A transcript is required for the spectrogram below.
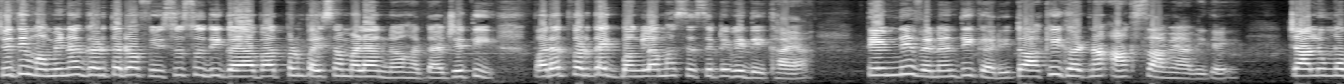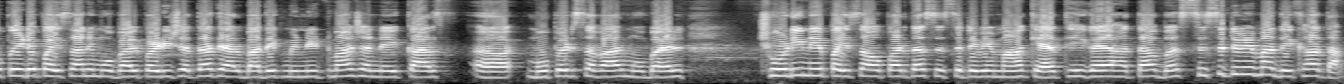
જેથી મમ્મીના ઘર તરફ ઈસુ સુધી ગયા બાદ પણ પૈસા મળ્યા ન હતા, જેથી પરત ફરતા એક બંગલામાં સીસીટીવી દેખાયા. તેમને વિનંતી કરી તો આખી ઘટના આંખ સામે આવી ગઈ. ચાલુ મોપેડે પૈસા અને મોબાઈલ પડી જતા ત્યારબાદ એક મિનિટમાં જ અને કાર મોપેડ સવાર મોબાઈલ છોડીને પૈસા ઉપાડતા સીસીટીવીમાં કેદ થઈ ગયા હતા. બસ સીસીટીવીમાં દેખાતા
